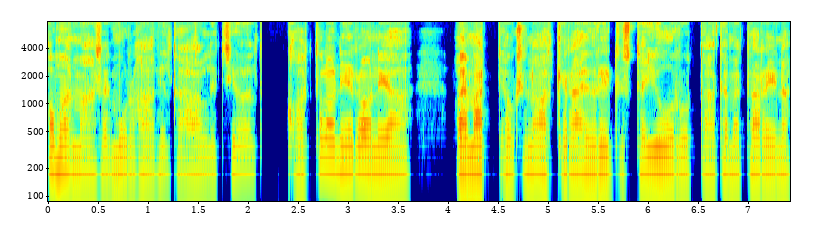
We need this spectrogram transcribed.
oman maansa murhaavilta hallitsijoilta. Kohtalon ironiaa vai Matteuksen ahkeraa yritystä juurruttaa tämä tarina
